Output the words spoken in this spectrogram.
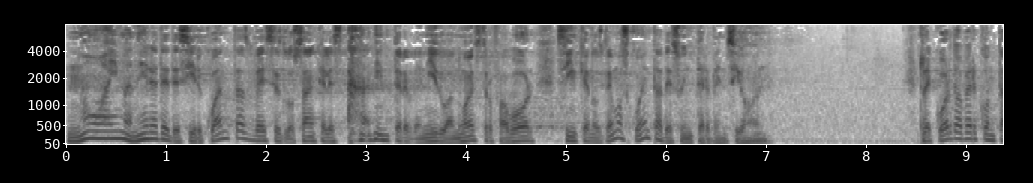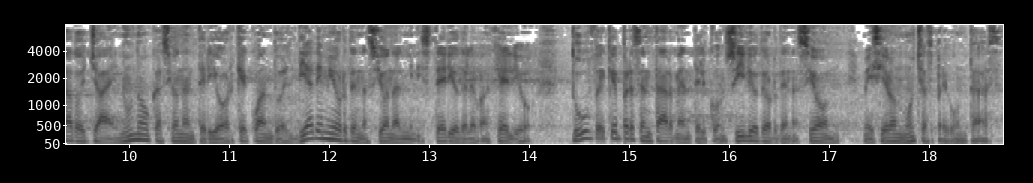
no hay manera de decir cuántas veces los ángeles han intervenido a nuestro favor sin que nos demos cuenta de su intervención. Recuerdo haber contado ya en una ocasión anterior que cuando el día de mi ordenación al ministerio del Evangelio tuve que presentarme ante el concilio de ordenación, me hicieron muchas preguntas.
